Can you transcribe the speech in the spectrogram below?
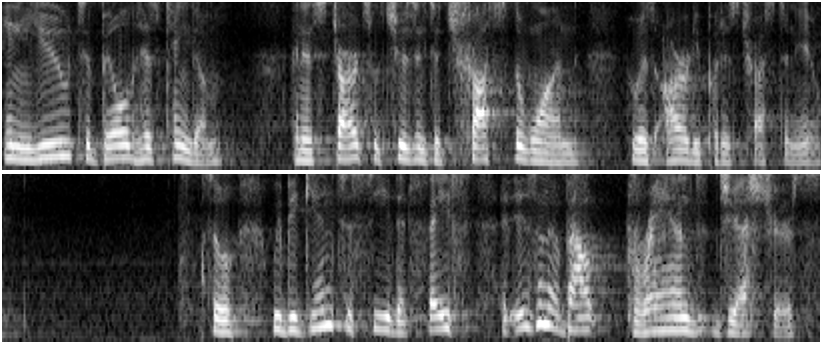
in you to build his kingdom, and it starts with choosing to trust the one who has already put his trust in you. So we begin to see that faith, it isn't about grand gestures.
